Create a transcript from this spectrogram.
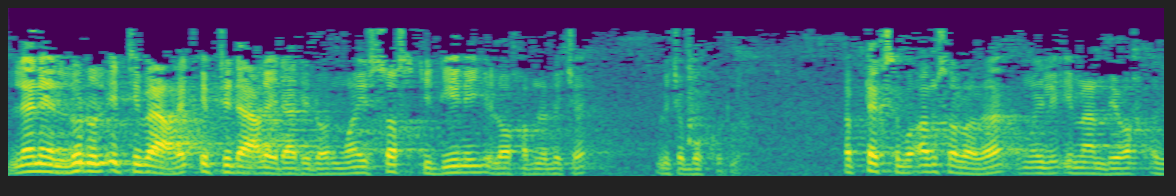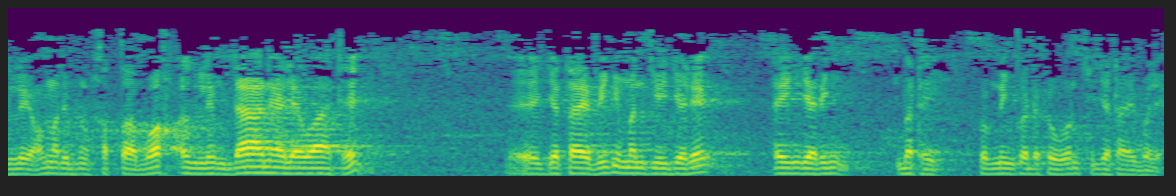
leneen lu dul ittibaa rek ibtidaa lay daal di doon mooy sos ci diine yi loo xam ne lu ca lu ca bokkut la ab texte bu am solo la muy li imam bi wax ak li omar ibnu alxataab wax ak lim daaneele waate jataay bi ñu mën ciy jële ay njariñ ba tey comme niñ ko defe woon ci jataay bële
